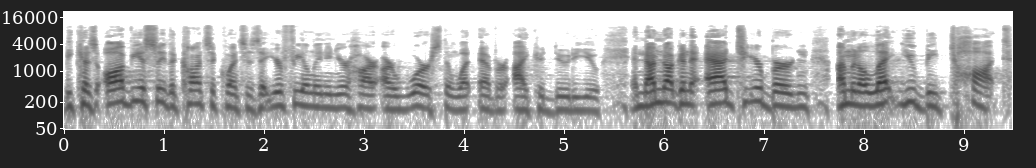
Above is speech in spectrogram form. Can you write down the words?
Because obviously, the consequences that you're feeling in your heart are worse than whatever I could do to you. And I'm not going to add to your burden. I'm going to let you be taught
